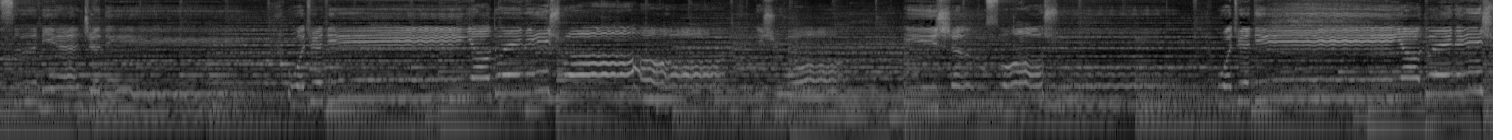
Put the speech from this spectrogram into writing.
思。念着你，我决定要对你说，你是我一生所属。我决定要对你说，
